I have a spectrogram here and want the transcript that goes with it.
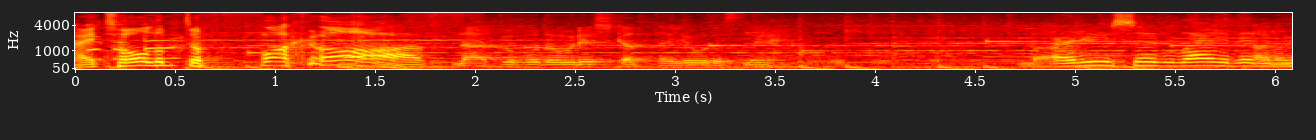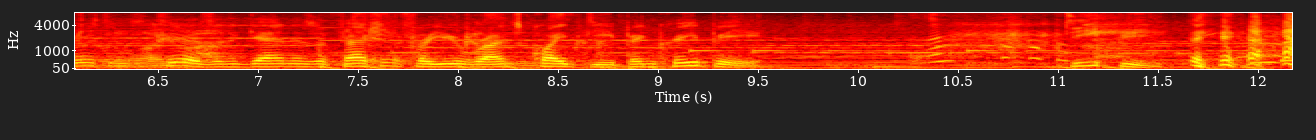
I told him to fuck off. Artie was so delighted that he moved into tears, and again, his affection for you runs quite deep and creepy. Deepy.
